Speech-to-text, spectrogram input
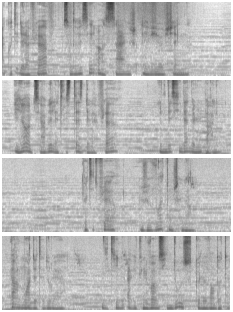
À côté de la fleur se dressait un sage et vieux chêne. Ayant observé la tristesse de la fleur, il décida de lui parler. Petite fleur, je vois ton chagrin. Parle-moi de ta douleur dit-il avec une voix aussi douce que le vent d'automne.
